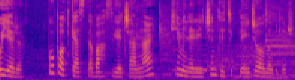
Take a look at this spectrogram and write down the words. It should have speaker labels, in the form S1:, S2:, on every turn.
S1: Uyarı. Bu podcast'te bahsi geçenler kimileri için tetikleyici olabilir.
